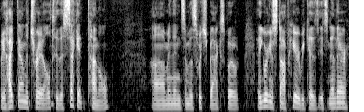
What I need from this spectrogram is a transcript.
We hiked down the trail to the second tunnel um, and then some of the switchbacks, but I think we're going to stop here because it's another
